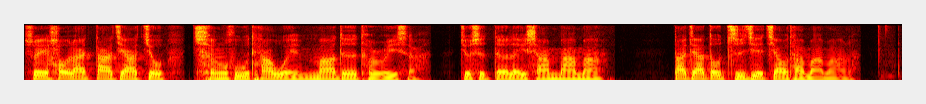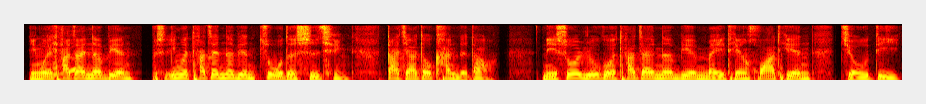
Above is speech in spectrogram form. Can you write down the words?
所以后来大家就称呼她为 Mother Teresa，就是德雷莎妈妈，大家都直接叫她妈妈了。因为她在那边，不是因为她在那边做的事情，大家都看得到。你说如果她在那边每天花天酒地，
